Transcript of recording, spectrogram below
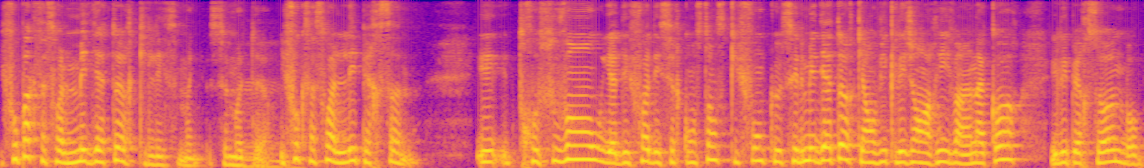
Il faut pas que ça soit le médiateur qui l'ait ce, moteur. Mmh. Il faut que ça soit les personnes. Et trop souvent, où il y a des fois des circonstances qui font que c'est le médiateur qui a envie que les gens arrivent à un accord et les personnes, bon,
